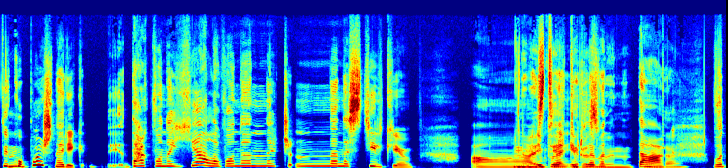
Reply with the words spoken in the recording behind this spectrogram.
Ти mm. купуєш на рік. Так, вона є, але вона не не настільки а, імплемент... Так. так. От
